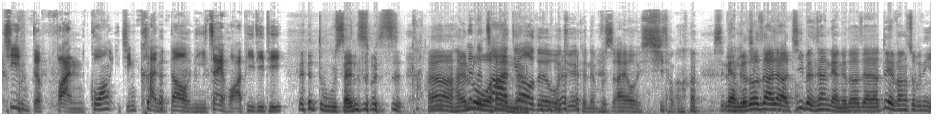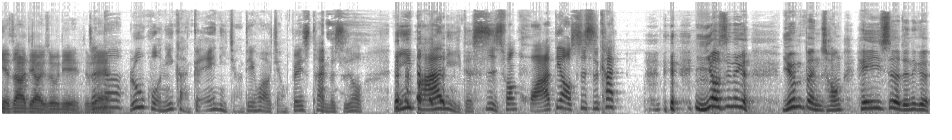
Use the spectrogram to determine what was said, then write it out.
镜的反光已经看到你在划 PTT，赌神是不是？啊，还落炸掉的，我觉得可能不是 iOS 系统，是两个都炸掉，基本上两个都炸掉，对方说不定也炸掉，也说不定，对不对？真的、啊，如果你敢跟 Annie 讲电话、讲 FaceTime 的时候，你把你的视窗划掉试试看。你要是那个原本从黑色的那个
